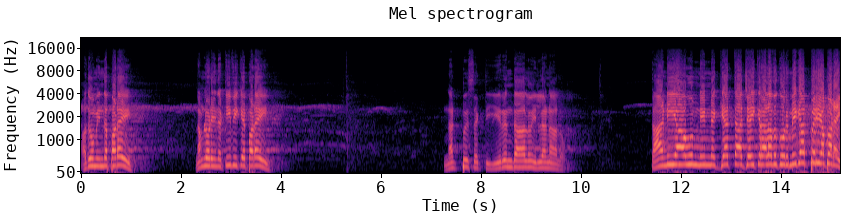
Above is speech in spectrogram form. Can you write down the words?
அதுவும் இந்த படை நம்மளுடைய இந்த டிவிகே படை. நட்பு சக்தி இருந்தாலும் இல்லைனாலும் தனியாவும் நின்று கெத்தா ஜெயிக்கிற அளவுக்கு ஒரு மிகப்பெரிய படை.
